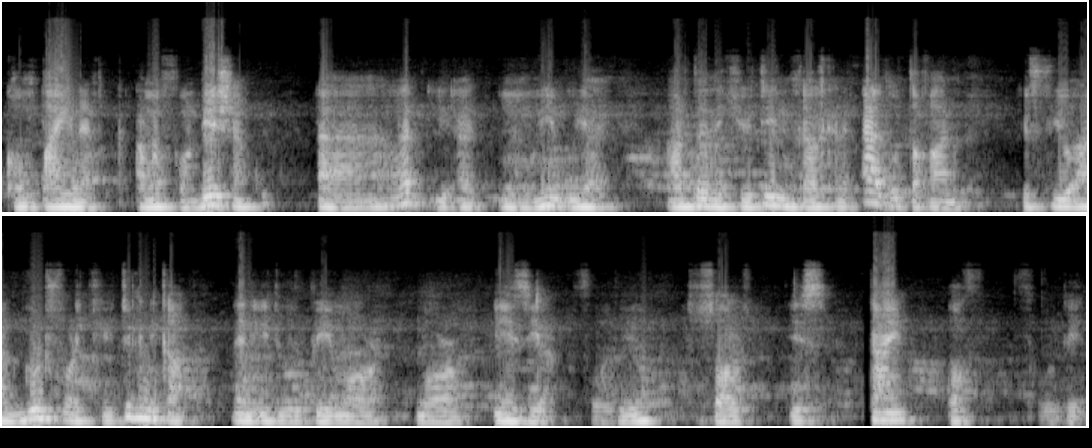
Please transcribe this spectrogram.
combined ama foundationku aad iyo aad muhiim u yahay. Ardayda geotechnicalkana aad u taqaano. If you are good for geotechnical then it will be more more easier for you to solve this kind of footing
